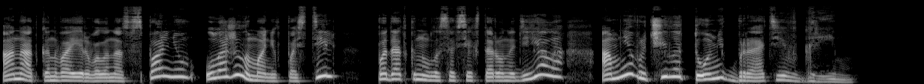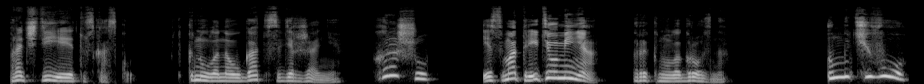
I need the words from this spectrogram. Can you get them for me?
Она отконвоировала нас в спальню, уложила Маню в постель, подоткнула со всех сторон одеяло, а мне вручила томик братьев Гримм. «Прочти ей эту сказку», — ткнула наугад в содержание. «Хорошо». «И смотрите у меня!» — рыкнула грозно. «А мы чего?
